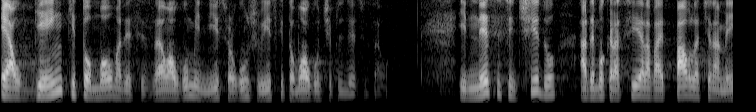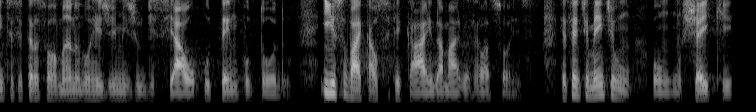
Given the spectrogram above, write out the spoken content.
é alguém que tomou uma decisão, algum ministro, algum juiz que tomou algum tipo de decisão. E nesse sentido, a democracia ela vai paulatinamente se transformando no regime judicial o tempo todo. E isso vai calcificar ainda mais as relações. Recentemente, um, um, um sheik,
